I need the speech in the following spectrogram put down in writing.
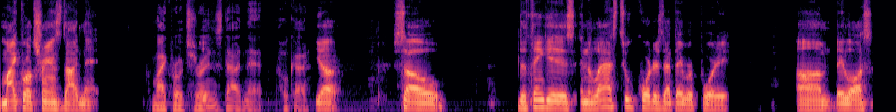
microtrends.net. Microtrends.net. Okay. Yeah. So the thing is, in the last two quarters that they reported, um, they lost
